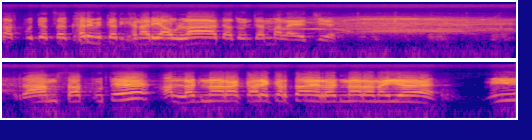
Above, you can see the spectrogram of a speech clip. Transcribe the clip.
सातपुतेचं घर विकत घेणारी औलाद अजून जन्माला यायची आहे. राम सातपुते हा लढणारा कार्यकर्ता आहे रडणारा नाहीये. मी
